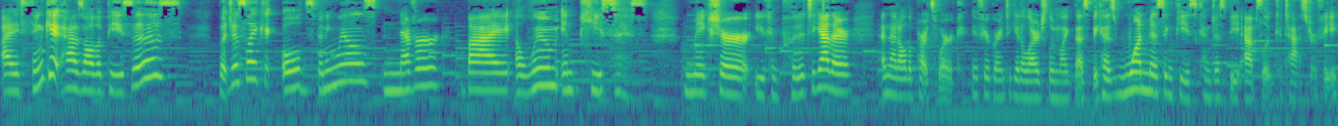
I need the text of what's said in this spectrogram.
I think it has all the pieces. But just like old spinning wheels, never buy a loom in pieces. Make sure you can put it together and that all the parts work if you're going to get a large loom like this because one missing piece can just be absolute catastrophe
